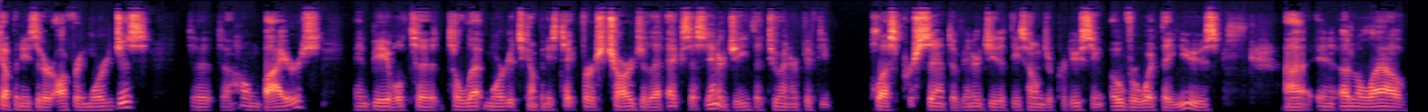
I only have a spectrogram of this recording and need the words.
companies that are offering mortgages to, to home buyers and be able to, to let mortgage companies take first charge of that excess energy, the 250 plus percent of energy that these homes are producing over what they use, uh, and, and allow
